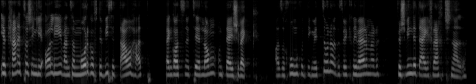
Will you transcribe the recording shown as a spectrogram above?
ihr kennt es wahrscheinlich alle, wenn es am Morgen auf der Wiese Tau hat, dann geht es nicht sehr lang und der ist weg. Also kaum kommt irgendwie die Sonne oder es wird ein wärmer, verschwindet eigentlich recht schnell.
